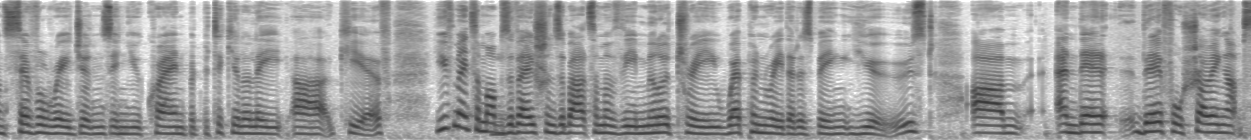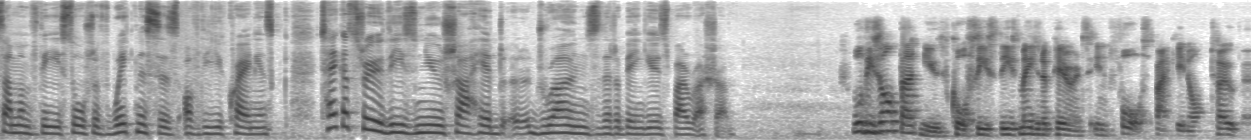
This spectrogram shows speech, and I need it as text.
on several regions in Ukraine, but particularly uh, Kiev. You've made some observations about some of the military weaponry that is being used. Um, and therefore showing up some of the sort of weaknesses of the Ukrainians. Take us through these new Shahed drones that are being used by Russia. Well, these aren't bad news. Of course, these these made an appearance in force back in October,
